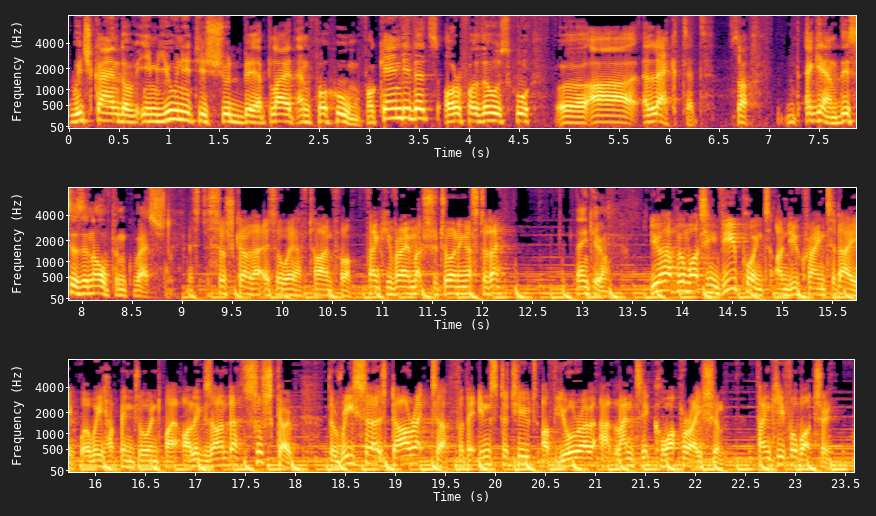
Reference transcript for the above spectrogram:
which kind of immunity should be applied and for whom? For candidates or for those who uh, are elected? So again, this is an open question. Mr. Sushko, that is all we have time for. Thank you very much for joining us today. Thank you. You have been watching Viewpoint on Ukraine Today, where we have been joined by Alexander Sushko, the Research Director for the Institute of Euro-Atlantic Cooperation. Thank you for watching.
